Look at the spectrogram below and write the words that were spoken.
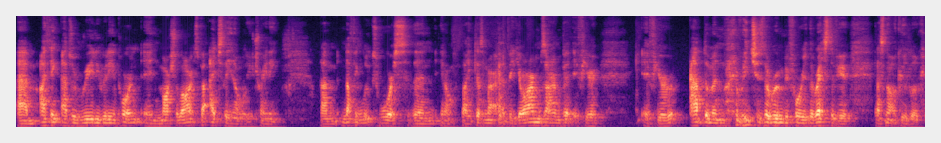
Um, I think abs are really, really important in martial arts, but actually in all your training. Um, nothing looks worse than, you know, like, doesn't matter how big your arms are, but if your if your abdomen reaches the room before the rest of you, that's not a good look.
